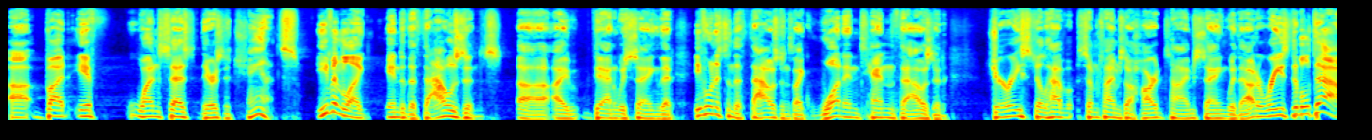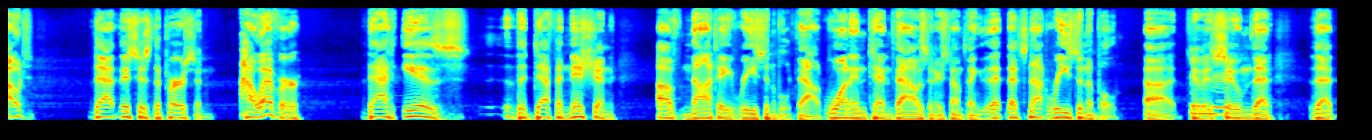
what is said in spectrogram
Uh, but if one says there's a chance, even like into the thousands, uh, I Dan was saying that even when it's in the thousands, like one in ten thousand, juries still have sometimes a hard time saying without a reasonable doubt that this is the person. However, that is the definition of not a reasonable doubt. One in ten thousand or something. That that's not reasonable uh, to Mhm. assume that that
